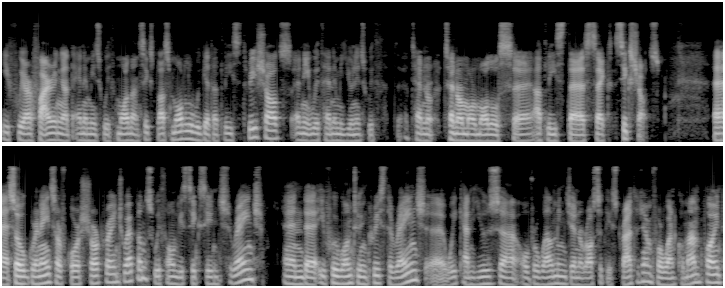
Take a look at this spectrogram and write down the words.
if we are firing at enemies with more than six plus model, we get at least three shots, and with enemy units with 10 or, 10 or more models, uh, at least uh, six, six shots. Uh, so grenades are of course short range weapons with only six inch range. And uh, if we want to increase the range, uh, we can use uh, overwhelming generosity stratagem for one command point,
